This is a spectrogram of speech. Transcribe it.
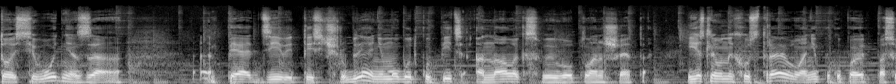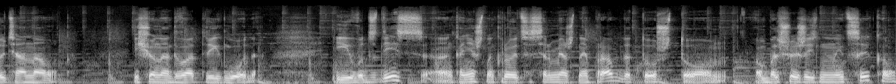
то сегодня за 5-9 тысяч рублей они могут купить аналог своего планшета. Если он их устраивал, они покупают, по сути, аналог еще на 2-3 года. И вот здесь, э, конечно, кроется сермяжная правда, то, что большой жизненный цикл,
